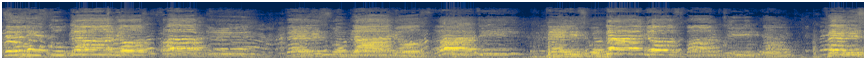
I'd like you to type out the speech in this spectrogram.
Feliz cumpleaños. Feliz cumpleaños. Feliz cumpleaños. Feliz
